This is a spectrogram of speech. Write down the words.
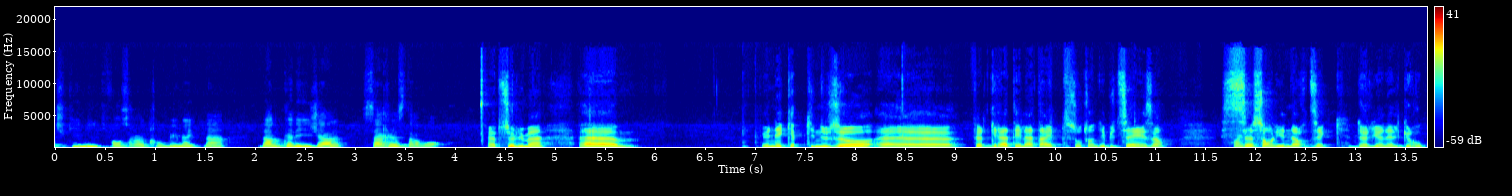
Chikini qui vont se retrouver maintenant dans le collégial, ça reste à voir. Absolument. Euh, une équipe qui nous a euh, fait gratter la tête, surtout en début de saison, ce sont les Nordiques de Lionel Groux.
